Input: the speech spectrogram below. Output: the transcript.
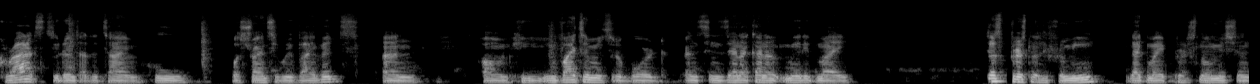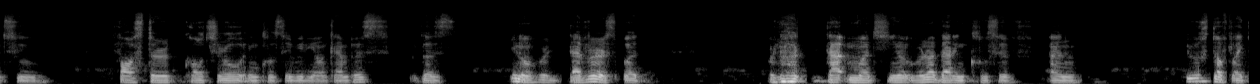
grad student at the time who was trying to revive it, and um, he invited me to the board, and since then I kind of made it my just personally for me, like my personal mission to foster cultural inclusivity on campus because you know we're diverse but we're not that much you know we're not that inclusive. And do stuff like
